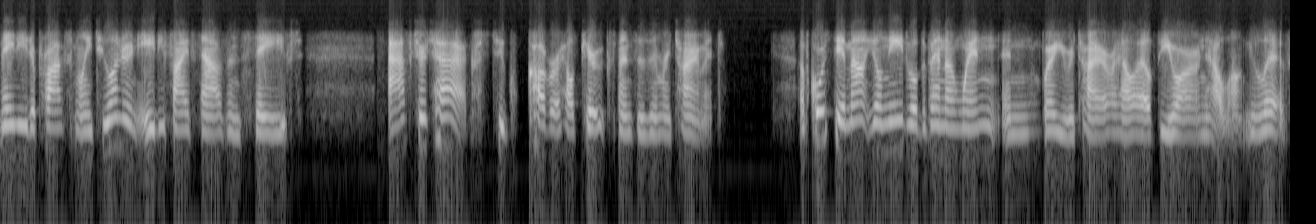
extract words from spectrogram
may need approximately 285,000 saved after tax to cover healthcare expenses in retirement. Of course, the amount you'll need will depend on when and where you retire, how healthy you are, and how long you live.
